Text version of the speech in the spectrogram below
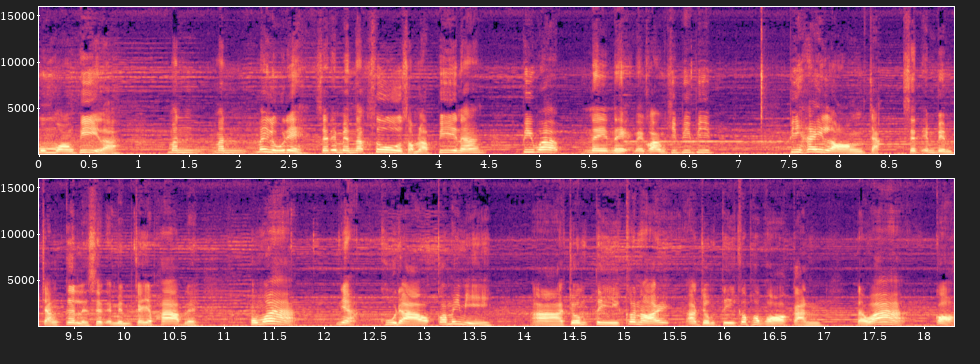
มุมมองพี่เหรอ มันมันไม่รู้ดิ เซตเอ็มนักสู้สำหรับพี่นะ พี่ว่าในในในความคิดพี่พี่พี่ให้ลองจากเซตเอ็มเบมจังเกิลหรือเซตเอ็มเบมกายภาพเลย ผมว่าเนี่ย คูดาวก็ไม่มีอ่าโจมตีก็น้อยอ่าโจมตีก็พอๆกัน แต่ว่าเกาะ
